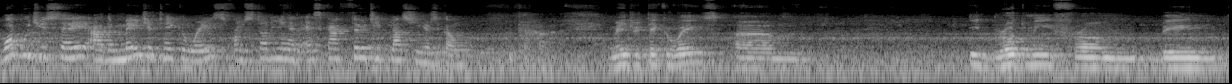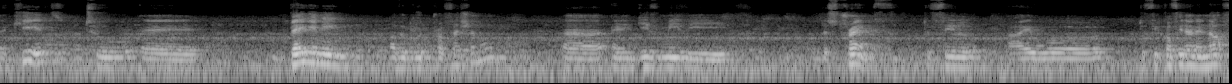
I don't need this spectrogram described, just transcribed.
what would you say are the major takeaways from studying at ESSCA 30 plus years ago? major takeaways. Um, it brought me from being a kid to a beginning of a good professional, uh, and it gave me the the strength to feel I will to feel confident enough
